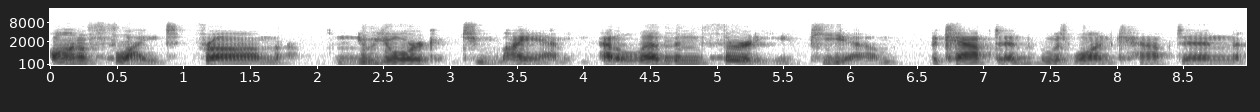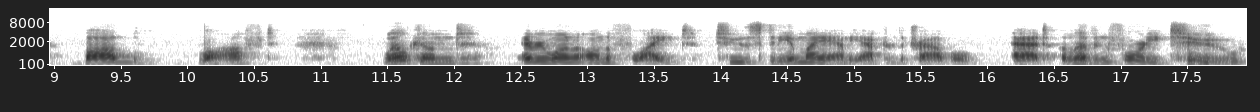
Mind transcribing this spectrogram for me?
on a flight from New York to Miami at 11:30 p.m. The captain, who was one Captain Bob Loft, welcomed everyone on the flight to the city of Miami after the travel. At 11:42,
